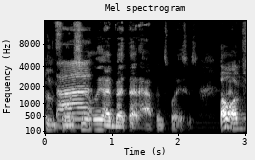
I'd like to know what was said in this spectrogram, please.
Unfortunately, I bet that happens places. Oh, I'm Yeah,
